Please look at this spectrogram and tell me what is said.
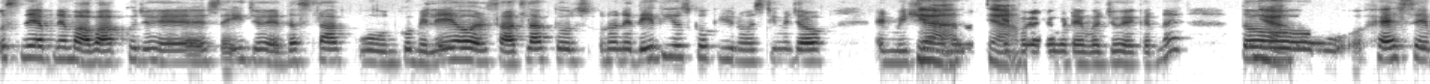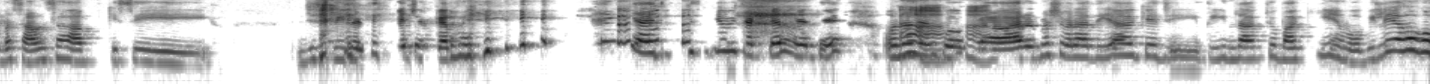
اس نے اپنے ماں باپ کو جو ہے صحیح جو ہے دس لاکھ وہ ان کو ملے اور سات لاکھ تو انہوں نے دے دی اس کو کہ یونیورسٹی میں جاؤ ایڈمیشن وٹ ایور جو ہے کرنا ہے۔ تو خیر سے بسام صاحب کسی جس بھی کے چکر میں کیا کسی کے بھی چکر میں تھے انہوں نے ان کو پیار مشورہ دیا کہ جی تین لاکھ جو باقی ہیں وہ بھی لے آؤ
